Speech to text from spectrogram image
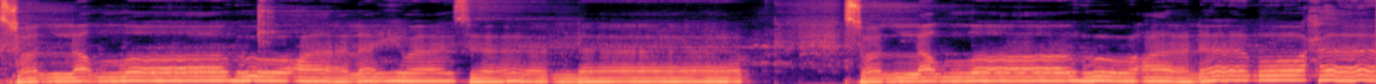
sallallahu alaihi wasallam sallallahu ala Muhammad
